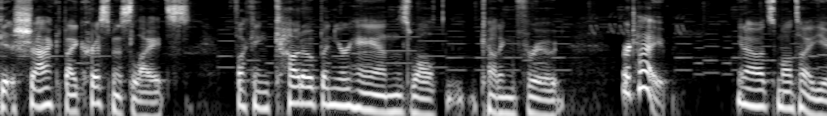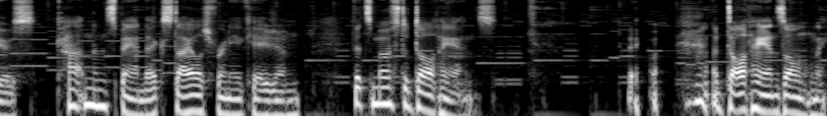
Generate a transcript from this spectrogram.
get shocked by Christmas lights, fucking cut open your hands while cutting fruit, or type. You know, it's multi-use. Cotton and spandex, stylish for any occasion. Fits most adult hands. adult hands only.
